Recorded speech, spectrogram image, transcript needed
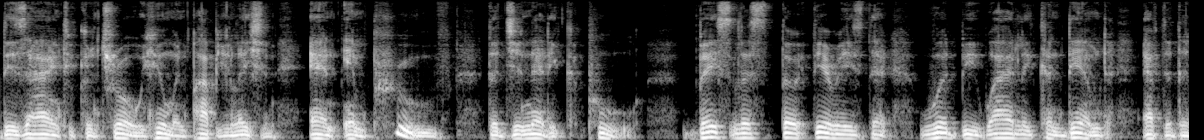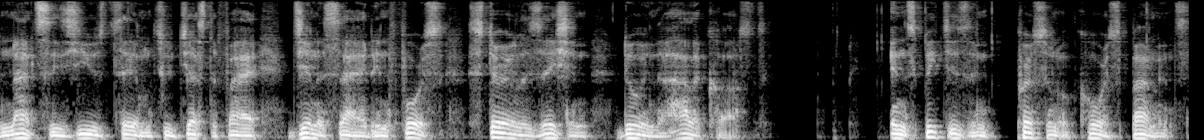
designed to control human population and improve the genetic pool. Baseless th- theories that would be widely condemned after the Nazis used them to justify genocide and forced sterilization during the Holocaust. In speeches and personal correspondence,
